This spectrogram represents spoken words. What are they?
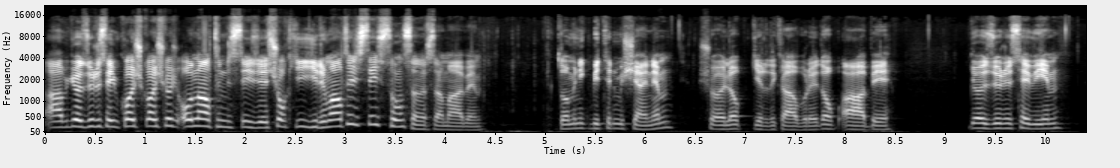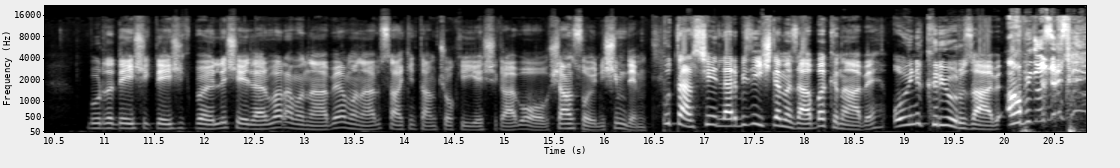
Abi gözünü seveyim koş koş koş 16. stage çok iyi 26. stage son sanırsam abi. Dominik bitirmiş yani. Şöyle hop girdik abi buraya hop abi. Gözünü seveyim. Burada değişik değişik böyle şeyler var. Aman abi aman abi sakin tam çok iyi geçtik abi. Oo şans oyunu şimdi. Bu tarz şeyler bizi işlemez abi. Bakın abi. Oyunu kırıyoruz abi. Abi gözünü seveyim.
